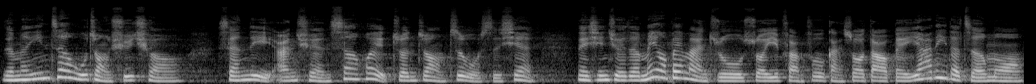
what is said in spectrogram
人们因这五种需求——生理、安全、社会、尊重、自我实现，内心觉得没有被满足，所以反复感受到被压力的折磨。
